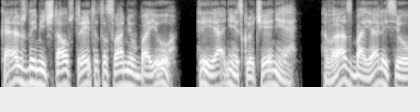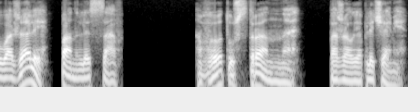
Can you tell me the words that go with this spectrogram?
Каждый мечтал встретиться с вами в бою, и я не исключение. Вас боялись и уважали, пан Лессав. Вот уж странно, пожал я плечами.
